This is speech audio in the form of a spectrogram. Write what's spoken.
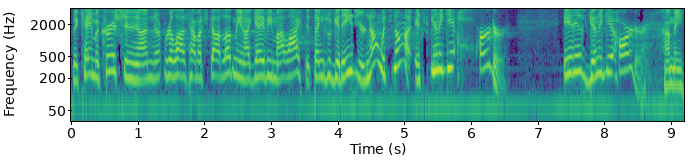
became a Christian and I realized how much God loved me and I gave Him my life, that things would get easier. No, it's not. It's going to get harder it is going to get harder. I mean,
